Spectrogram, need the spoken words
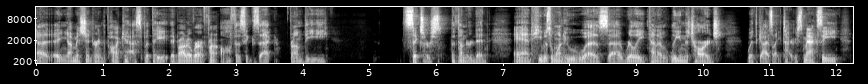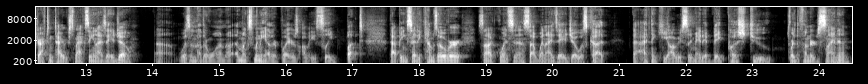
uh, I mentioned it during the podcast, but they they brought over a front office exec from the Sixers, the Thunder did, and he was the one who was uh, really kind of leading the charge with guys like Tyrese Maxey, drafting Tyrese Maxey and Isaiah Joe. Uh, was another one uh, amongst many other players, obviously. But that being said, he comes over. It's not a coincidence that when Isaiah Joe was cut, that I think he obviously made a big push to for the Thunder to sign him,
